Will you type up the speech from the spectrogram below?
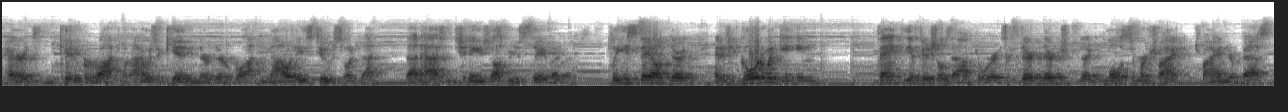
parents and kids were rotten when I was a kid, and they're they're rotten nowadays too. So that that hasn't changed, obviously. But please stay out there. And if you go to a game, thank the officials afterwards because they're they're like, most of them are trying trying their best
